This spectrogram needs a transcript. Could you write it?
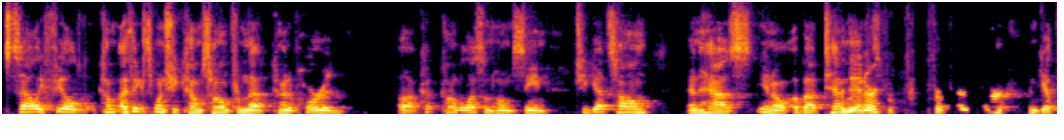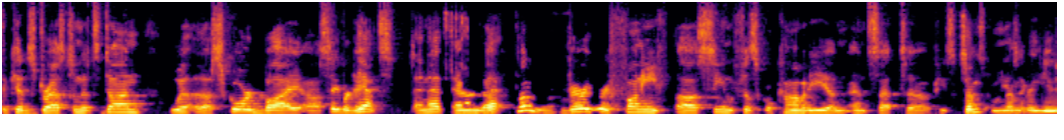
Sally Field, come, I think it's when she comes home from that kind of horrid uh, co- convalescent home scene. She gets home and has, you know, about 10 For dinner? minutes for prepare dinner and get the kids dressed, and it's done with uh, scored by uh, Saber. Dance. And that's And uh, that, very, very funny uh, scene, physical comedy, and, and set to a piece of classical music. you,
